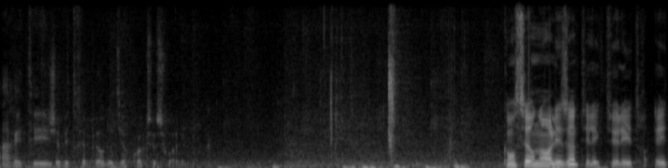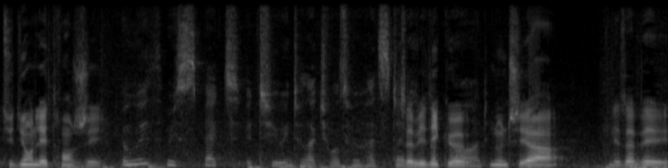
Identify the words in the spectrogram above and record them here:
arrêtées et j'avais très peur de dire quoi que ce soit à l'époque. Concernant les intellectuels et étudiants de l'étranger, vous avez dit que Nunchia les avait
